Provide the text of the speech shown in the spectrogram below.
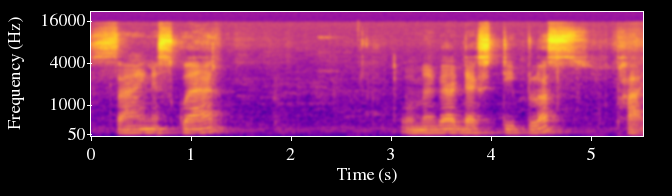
sine square omega dash t plus phi.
